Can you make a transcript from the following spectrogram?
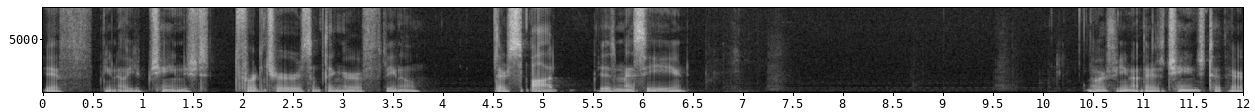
if, you know, you've changed furniture or something or if, you know, their spot is messy. Or if you know there's a change to their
